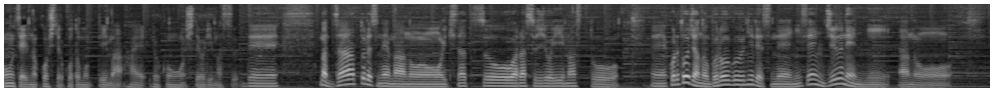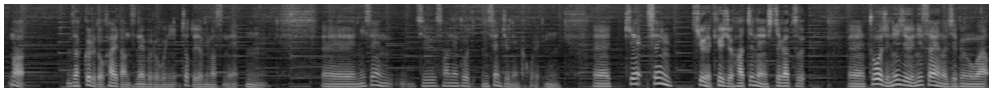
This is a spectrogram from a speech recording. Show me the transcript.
音声で残しておこうと思って今、はい、録音をしております。でまあ、ざーっとですね、まあ、あのいきさつをあらすじを言いますと、えー、これ当時あのブログにですね2010年にあのまあ、ざっくりと書いたんですね、ブログに。ちょっと読みますね。うんえー、2013年当時、2010年か、これ。うんえー、1998年7月、えー、当時22歳の自分は、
